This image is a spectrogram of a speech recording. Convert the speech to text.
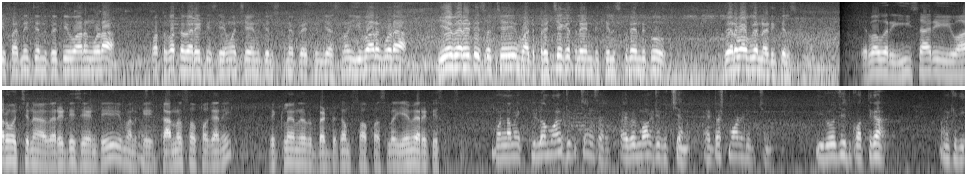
ఈ ఫర్నిచర్ని ప్రతి వారం కూడా కొత్త కొత్త వెరైటీస్ ఏమొచ్చాయని తెలుసుకునే ప్రయత్నం చేస్తున్నాం. ఈ వారం కూడా ఏ వెరైటీస్ వచ్చాయి వాటి ప్రత్యేకతలు ఏంటి తెలుసుకునేందుకు వీరబాబు గారిని అడిగి తెలుసుకుందాం. వీరబాబు గారు ఈసారి ఈ వారం వచ్చిన వెరైటీస్ ఏంటి? మనకి కార్నర్ సోఫా కానీ రిక్లైనర్ బెడ్ కమ్ సోఫాస్లో ఏం వెరైటీస్ వచ్చాయి? మొన్న మీకు పిల్లో మోడల్ చూపించాను సార్ ఫైబర్ మోడల్ చూపించాను అడ్రస్ మోడల్ చూపించాను. ఈరోజు ఇది కొత్తగా మనకి ఇది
